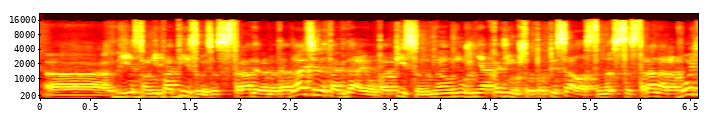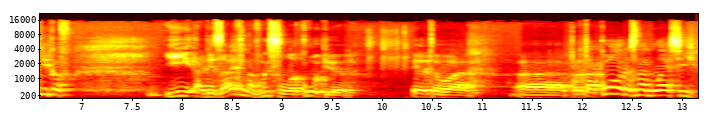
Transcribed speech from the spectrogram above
э, если он не подписывается со стороны работодателя, тогда его подписывать, ну, нужно, необходимо, чтобы подписала со стороны работников и обязательно выслала копию этого э, протокола разногласий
